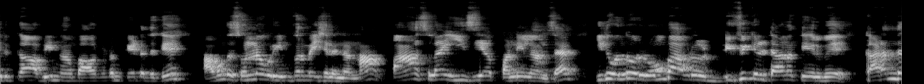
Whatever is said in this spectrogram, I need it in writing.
இருக்கா அப்படின்னு நம்ம அவர்களிடம் கேட்டதுக்கு அவங்க சொன்ன ஒரு இன்ஃபர்மேஷன் என்னன்னா பாஸ் எல்லாம் ஈஸியா பண்ணிடலாம் சார் இது வந்து ஒரு ரொம்ப அவ்வளவு டிஃபிகல்ட்டான தேர்வு. கடந்த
